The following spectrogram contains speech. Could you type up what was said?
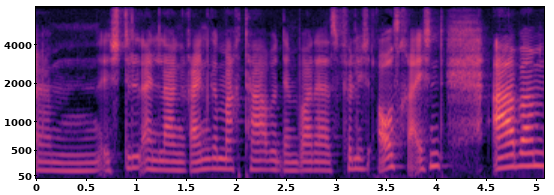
ähm, Stilleinlagen reingemacht habe, dann war das völlig ausreichend. Aber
